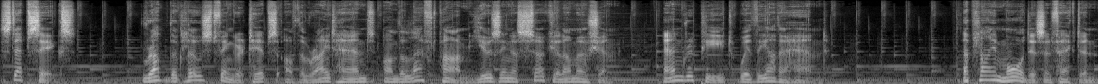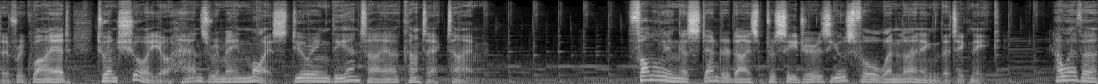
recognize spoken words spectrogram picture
Step 6. Rub the closed fingertips of the right hand on the left palm using a circular motion, and repeat with the other hand. Apply more disinfectant if required to ensure your hands remain moist during the entire contact time. Following a standardized procedure is useful when learning the technique. However,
